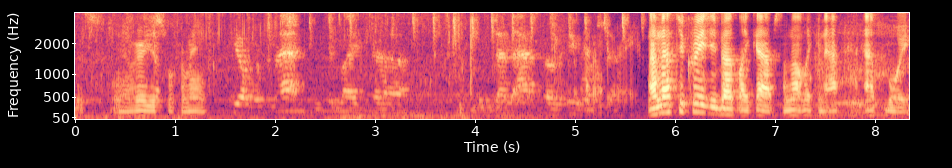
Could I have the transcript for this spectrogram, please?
It's you know, very useful for me. Yo, with some apps, you can like, uh, send apps to other people and shit. I'm not too crazy about like apps. I'm not like an app app boy,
